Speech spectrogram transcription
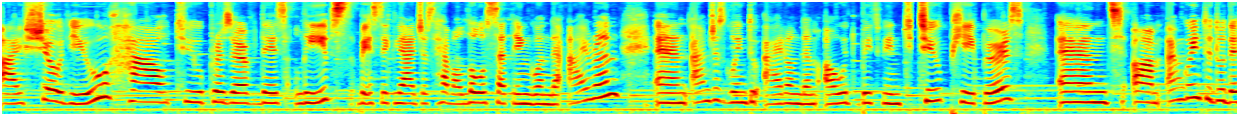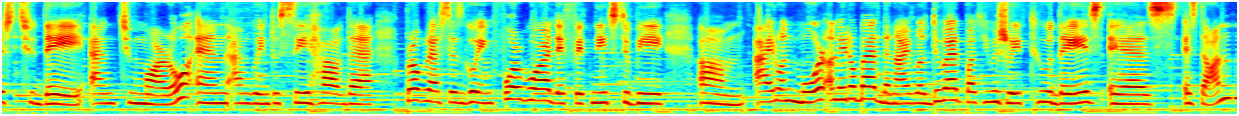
I showed you how to preserve these leaves. Basically, I just have a low setting on the iron and I'm just going to iron them out between two papers. And um, I'm going to do this today and tomorrow and I'm going to see how the progress is going forward. If it needs to be um, ironed more a little bit then I will do it. But usually two days is is done.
